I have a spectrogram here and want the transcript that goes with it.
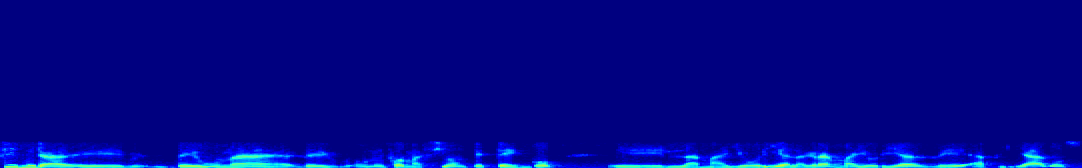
Sí, mira, eh, de, una, de una información que tengo, la mayoría, la gran mayoría de afiliados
